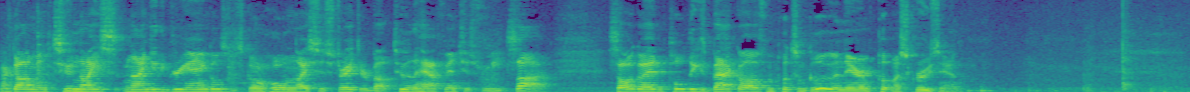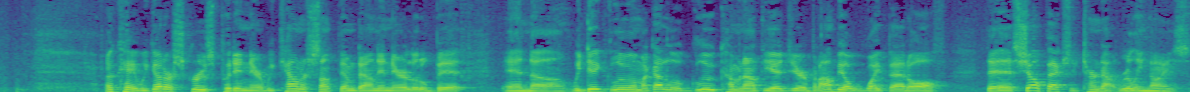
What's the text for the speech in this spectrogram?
I got them in two nice 90 degree angles. It's going to hold them nice and straight. They're about two and a half inches from each side. So I'll go ahead and pull these back off and put some glue in there and put my screws in. Okay, we got our screws put in there. We countersunk them down in there a little bit. And uh, we did glue them. I got a little glue coming out the edge there, but I'll be able to wipe that off. The shelf actually turned out really nice.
